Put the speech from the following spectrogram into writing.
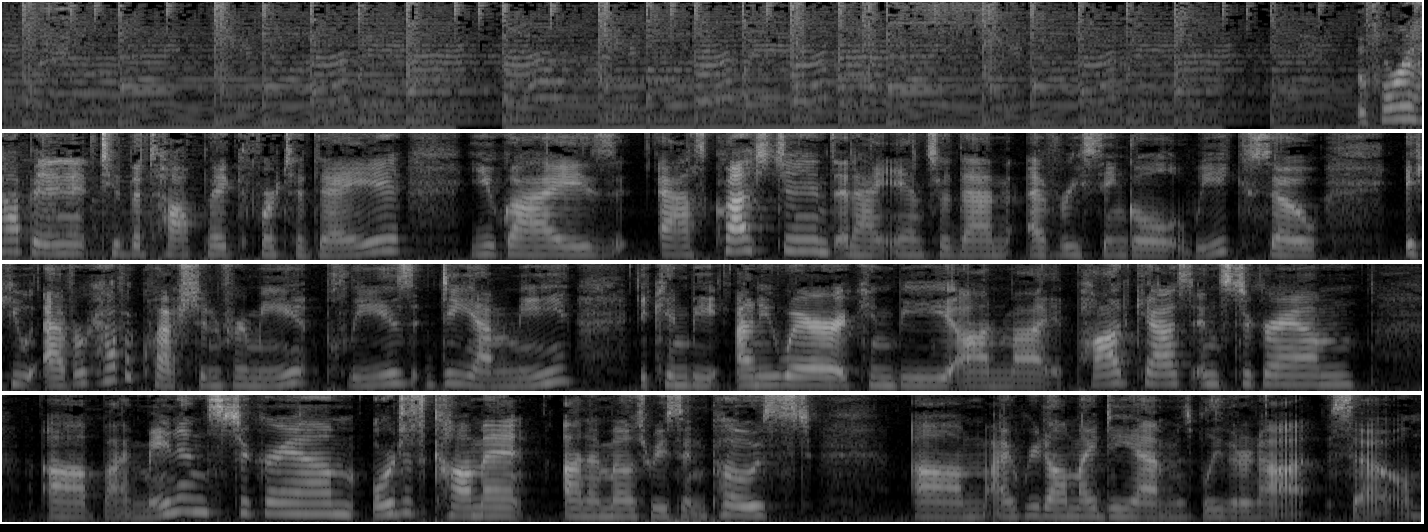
Before I hop into the topic for today, you guys ask questions and I answer them every single week. So if you ever have a question for me, please DM me. It can be anywhere, it can be on my podcast Instagram, uh, my main Instagram, or just comment on a most recent post. Um, I read all my DMs, believe it or not. So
